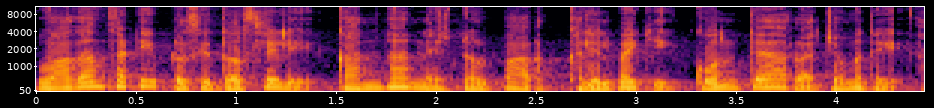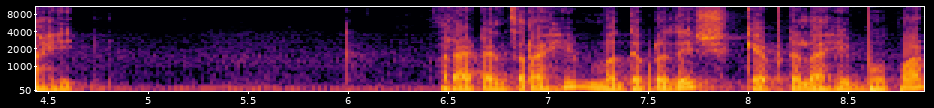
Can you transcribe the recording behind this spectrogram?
वाघांसाठी प्रसिद्ध असलेले कान्हा नॅशनल पार्क खालीलपैकी कोणत्या राज्यामध्ये आहे? राईट आन्सर आहे मध्य प्रदेश कॅपिटल आहे भोपाळ.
